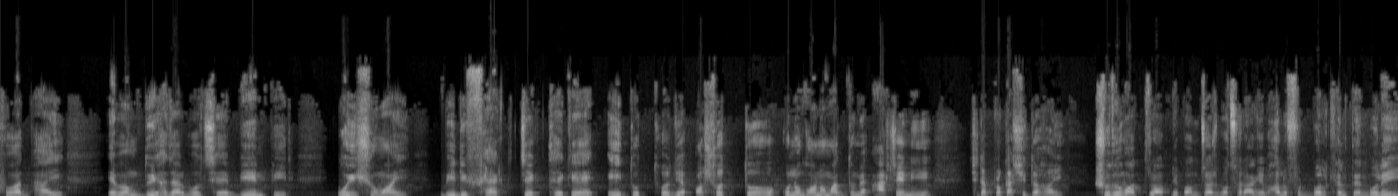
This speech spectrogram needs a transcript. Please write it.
ফুয়াদ ভাই এবং দুই হাজার বলছে বিএনপির। ওই সময় বিডি ফ্যাক্ট চেক থেকে এই তথ্য যে অসত্য কোনো গণমাধ্যমে আসেনি সেটা প্রকাশিত হয়। শুধুমাত্র আপনি পঞ্চাশ বছর আগে ভালো ফুটবল খেলতেন বলেই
